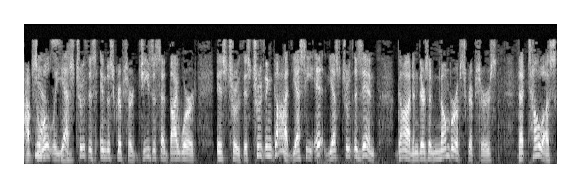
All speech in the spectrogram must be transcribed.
Absolutely, yes. Mm-hmm. Truth is in the Scripture. Jesus said, "Thy word is truth." Is truth in God? Yes, He is. Yes, truth is in God. And there's a number of scriptures that tell us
